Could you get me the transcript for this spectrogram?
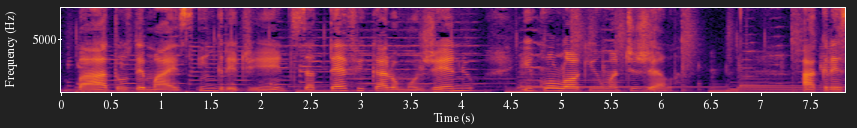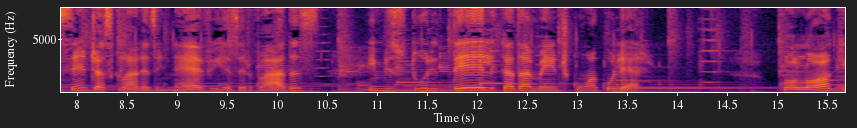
bata os demais ingredientes até ficar homogêneo e coloque em uma tigela. Acrescente as claras em neve reservadas e misture delicadamente com a colher. Coloque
